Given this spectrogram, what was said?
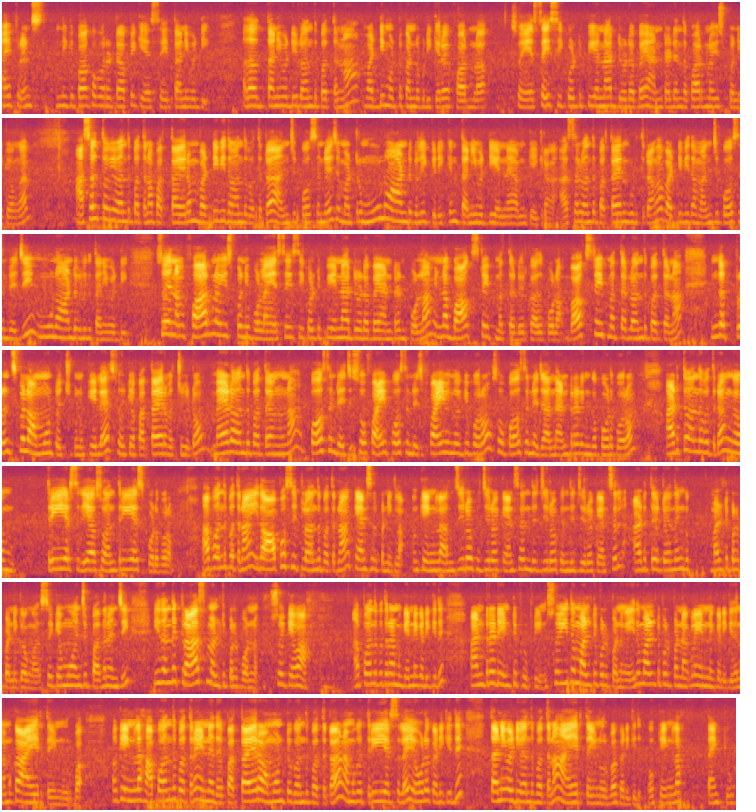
Hi friends இன்றைக்கி பார்க்க போகிற டாபிக் எஸ்ஐ தனி வட்டி. அதாவது தனி வட்டியில் வந்து பார்த்தோன்னா வட்டி மட்டும் கண்டுபிடிக்கிற formula so SI equal to PNR divide by hundred இந்த ஃபார்முலா யூஸ் பண்ணிக்கோங்க. அசல் தொகை வந்து பார்த்தோன்னா பத்தாயிரம் வட்டி வீதம் வந்து பார்த்துட்டா அஞ்சு பர்சன்டேஜ் மற்றும் மூணு ஆண்டுகளில் கிடைக்கும் தனி வட்டி என்ன அப்படின்னு கேட்குறாங்க. அசல் வந்து பத்தாயிரம் கொடுத்துட்டாங்க வட்டி வீதம் அஞ்சு பர்சன்டேஜ் மூணு ஆண்டுகளுக்கு தனி வட்டி. ஸோ நம்ம ஃபார்முலா யூஸ் பண்ணி போடலாம். SI equal to PNR divide by hundred போடலாம். இன்னும் பாக்ஸ் டைப் மெத்தட் இருக்குது அது போகலாம் பாக்ஸ் டைப் மெத்தடில் வந்து பார்த்தோன்னா இங்கே பிரின்சிபல் அமௌண்ட் வச்சுக்கணும். கீழே ஸோ ஓகே பத்தாயிரம் வச்சுக்கிட்டோம். மேலே வந்து பார்த்தாங்கன்னா percentage so five percentage five இங்கே வைக்க போகிறோம் ஸோ பர்சன்டேஜ் அந்த ஹண்ட்ரட் இங்கே போட போகிறோம் அடுத்து வந்து பார்த்துட்டா இங்கே த்ரீ இயர்ஸ் இல்லையா? ஸோ அந்த த்ரீ இயர்ஸ் போட போகிறோம் அப்போ வந்து பார்த்தோன்னா இது ஆப்போசிட்டில் வந்து பார்த்தோன்னா கேன்சல் பண்ணிக்கலாம். ஓகேங்களா ஜீரோக்கு ஜீரோ கேன்சல் இந்த ஜீரோக்கு இந்த ஜீரோ கேன்சல் அடுத்துட்டு வந்து இங்கே மல்டிபிள் பண்ணிக்கோங்க. ஸோ ஓகே மூஞ்சு பதினஞ்சு. இது வந்து கிராஸ் மல்டிபிள் பண்ணும். ஸோ ஓகேவா அப்போ வந்து பார்த்தோன்னா நமக்கு என்ன கிடைக்குது? ஹண்ட்ரட் இன்ட்டு ஃபிஃப்டீன் ஸோ இது மல்டிபிள் பண்ணுங்கள் இது மல்டிபிள் பண்ணாக்கலாம் என்ன கிடைக்குது? நமக்கு ஆயிரத்தி ஐநூறுரூபா ஓகேங்களா அப்போ வந்து பார்த்தோன்னா என்னது? பத்தாயிரம் அமௌண்ட்டுக்கு வந்து பார்த்துட்டா நமக்கு த்ரீ இயர்ஸில் எவ்வளோ கிடைக்குது? தனி வட்டி வந்து பார்த்தோன்னா ஆயிரத்தி ஐநூறுரூபா கிடைக்குது. ஓகேங்களா தேங்க்யூ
